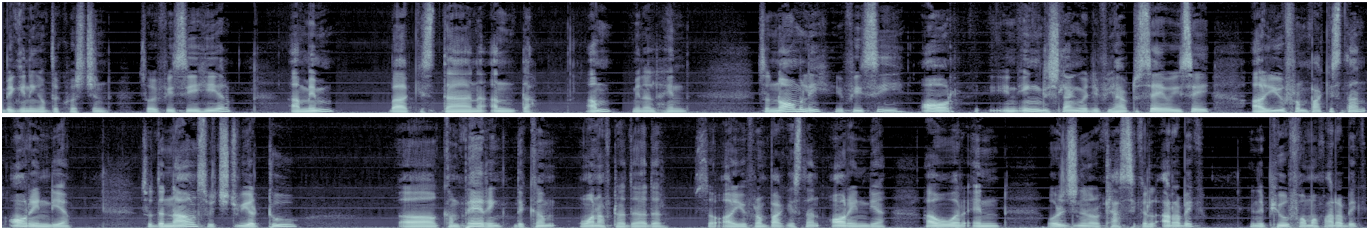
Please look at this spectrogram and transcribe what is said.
beginning of the question. So if you see here amim pakistan anta. Am min al hind so normally if you see or in english language if you have to say you say are you from pakistan or india? So the nouns which we are two uh, comparing they come one after the other. So are you from pakistan or india? However in original or classical arabic in the pure form of arabic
